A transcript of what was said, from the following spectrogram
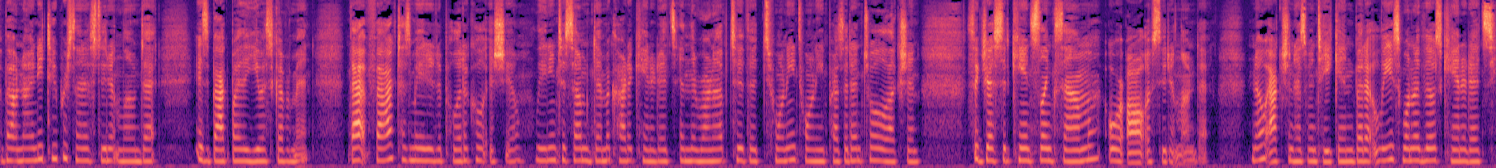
About 92% of student loan debt is backed by the U.S. government. That fact has made it a political issue, leading to some Democratic candidates in the run up to the 2020 presidential election suggested canceling some or all of student loan debt. No action has been taken, but at least one of those candidates,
